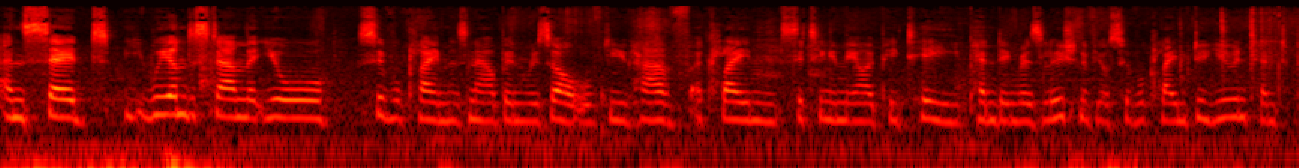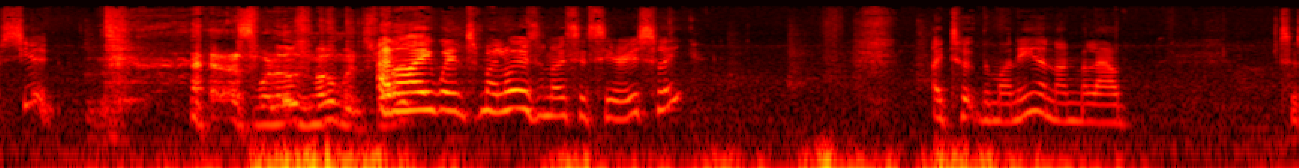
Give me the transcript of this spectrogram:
and said, We understand that your civil claim has now been resolved. You have a claim sitting in the IPT pending resolution of your civil claim. Do you intend to pursue? That's one of those moments. Right? And I went to my lawyers and I said, Seriously? I took the money and I'm allowed to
